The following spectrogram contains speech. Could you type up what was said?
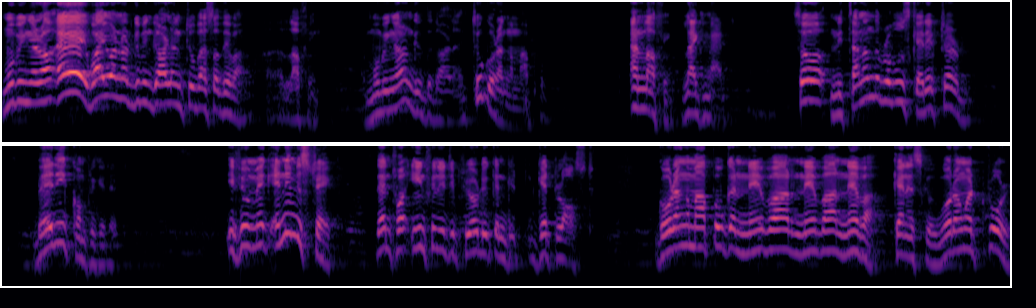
Moving around, hey, why you are not giving garland to Vyasadeva? Uh, laughing. Moving around, give the garland to Gauranga Mahaprabhu. And laughing like mad. So, Nityananda Prabhu's character, very complicated. If you make any mistake, then for infinity period you can get, get lost. Gauranga Mahaprabhu can never, never, never can excuse. Gauranga told.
